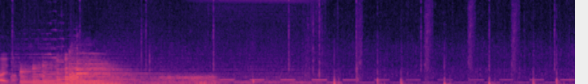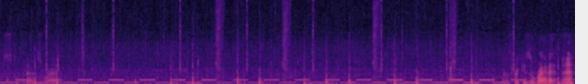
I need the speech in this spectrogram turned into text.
Huh? Stupid ass rat. Where the frick is a rat at, man?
